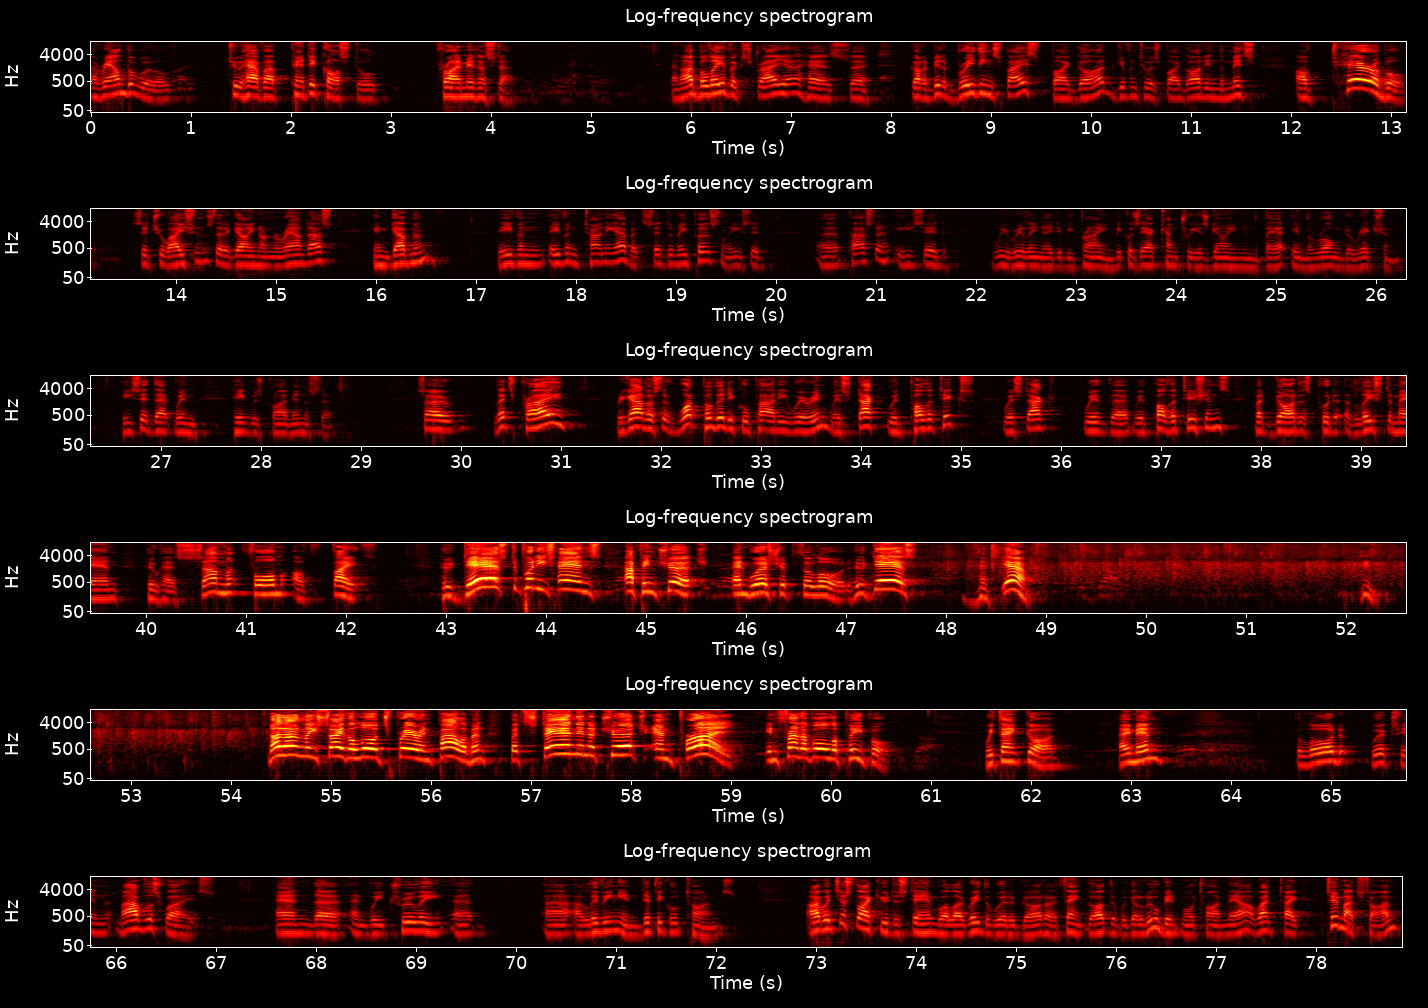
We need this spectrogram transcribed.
around the world to have a Pentecostal Prime Minister. And I believe Australia has uh, got a bit of breathing space by God, given to us by God in the midst of terrible situations that are going on around us in government. Even, even Tony Abbott said to me personally, he said, uh, Pastor, he said, we really need to be praying because our country is going in the, ba- in the wrong direction. He said that when he was Prime Minister. So let's pray, regardless of what political party we're in. We're stuck with politics, we're stuck with, uh, with politicians, but God has put at least a man who has some form of faith, who dares to put his hands up in church and worship the Lord, who dares, yeah. Not only say the Lord's Prayer in Parliament, but stand in a church and pray in front of all the people. We thank God. Amen. The Lord works in marvellous ways, and, uh, and we truly uh, uh, are living in difficult times. I would just like you to stand while I read the Word of God. I thank God that we've got a little bit more time now. I won't take too much time.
